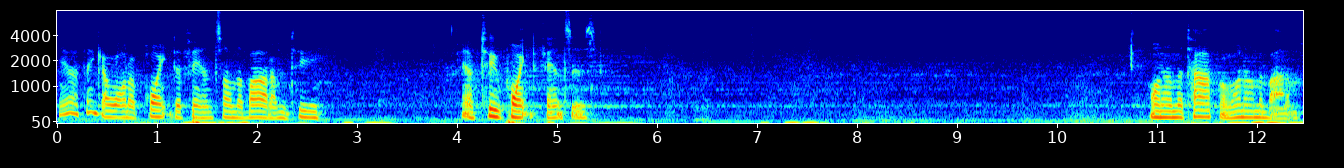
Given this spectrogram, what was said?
Yeah, I think I want a point defense on the bottom too. Have two point defenses. One on the top and one on the bottom.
